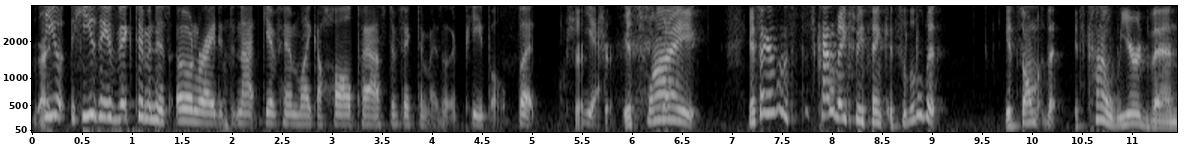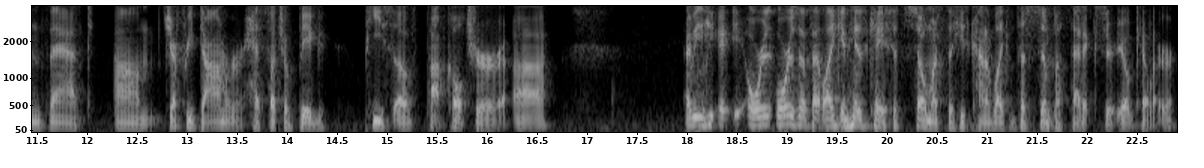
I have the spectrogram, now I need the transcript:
Right. He, he's a victim in his own right. It did not give him like a hall pass to victimize other people, but Sure, yeah, sure. It's why it's like this kind of makes me think it's a little bit. It's almost it's kind of weird then that um, Jeffrey Dahmer has such a big piece of pop culture. Uh, I mean, he, or or is it that like in his case, it's so much that he's kind of like the sympathetic serial killer.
